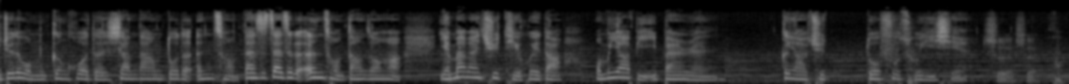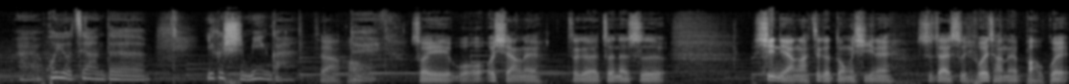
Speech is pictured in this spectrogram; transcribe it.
觉得我们更获得相当多的恩宠，但是在这个恩宠当中哈，也慢慢去体会到我们要比一般人。更要去多付出一些，是是，哎，会有这样的一个使命感，这样哈。对，所以我我我想呢，这个真的是信仰啊，这个东西呢，实在是非常的宝贵，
